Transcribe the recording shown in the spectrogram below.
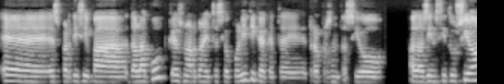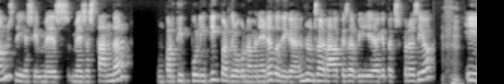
eh, és participar de la CUP, que és una organització política que té representació a les institucions, diguéssim, més, més estàndard, un partit polític, per dir alguna manera, tot i que no ens agrada fer servir aquesta expressió, i,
